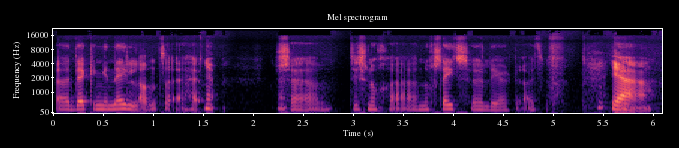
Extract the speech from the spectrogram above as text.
eh, dekking in Nederland eh, heb. Ja. Dus het is nog, nog steeds leer ik eruit. Ja.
